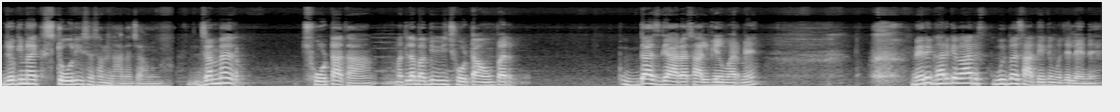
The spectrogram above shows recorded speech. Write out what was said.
जो कि मैं एक स्टोरी से समझाना चाहूँगा। जब मैं छोटा था मतलब अभी भी छोटा हूँ, पर दस ग्यारह साल की उम्र में, मेरे घर के बाहर स्कूल बस आती थी मुझे लेने।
